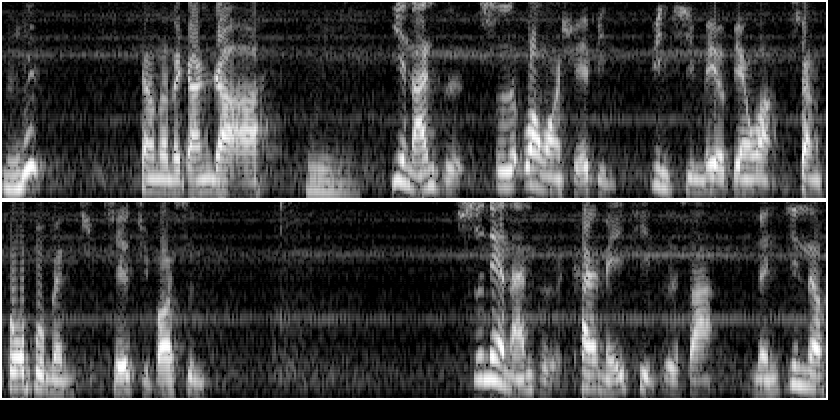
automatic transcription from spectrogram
嗯”，相当的尴尬啊。嗯，一男子吃旺旺雪饼，运气没有变旺，向多部门举写举报信。失恋男子开煤气自杀，冷静了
